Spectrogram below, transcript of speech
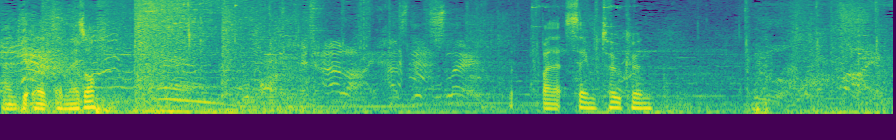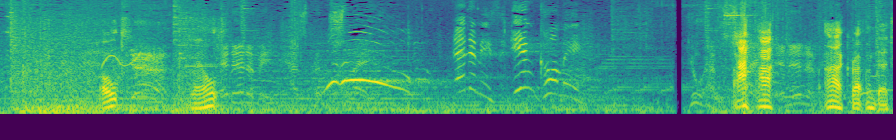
and get a, a mez off An ally has been slain. by that same token. Alt. Can I alt? An enemy has been slain. Enemies incoming! You have slain an enemy. Ah crap! I'm dead.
